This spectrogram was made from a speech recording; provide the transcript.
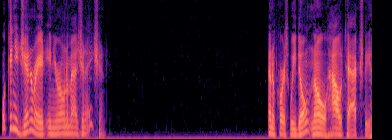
what can you generate in your own imagination? And of course, we don't know how to actually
